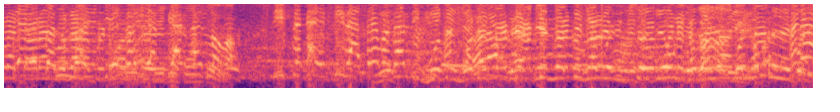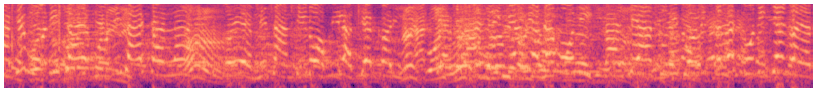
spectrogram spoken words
અત્યારે કનું થયું છે, એ ત્રીસ ટકા એકી રાત્રે વધારે દીધી. અને આજે મોદી સાહેબ મોદી સાહેબ કાલના તો એમની શાંતિનો અપીલ અત્યારે કરી. મોદી? કાલથી આજ સુધી ચોવીસ કલાક મોદી ક્યાં ગયા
